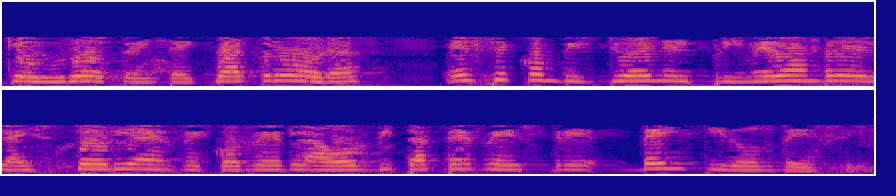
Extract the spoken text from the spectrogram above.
que duró 34 horas, él se convirtió en el primer hombre de la historia en recorrer la órbita terrestre 22 veces.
